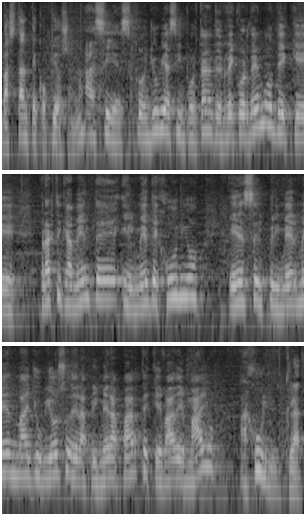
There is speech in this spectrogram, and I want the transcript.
bastante copiosa, ¿no? Así es, con lluvias importantes. Recordemos de que prácticamente el mes de junio es el primer mes más lluvioso de la primera parte que va de mayo a julio. Claro.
